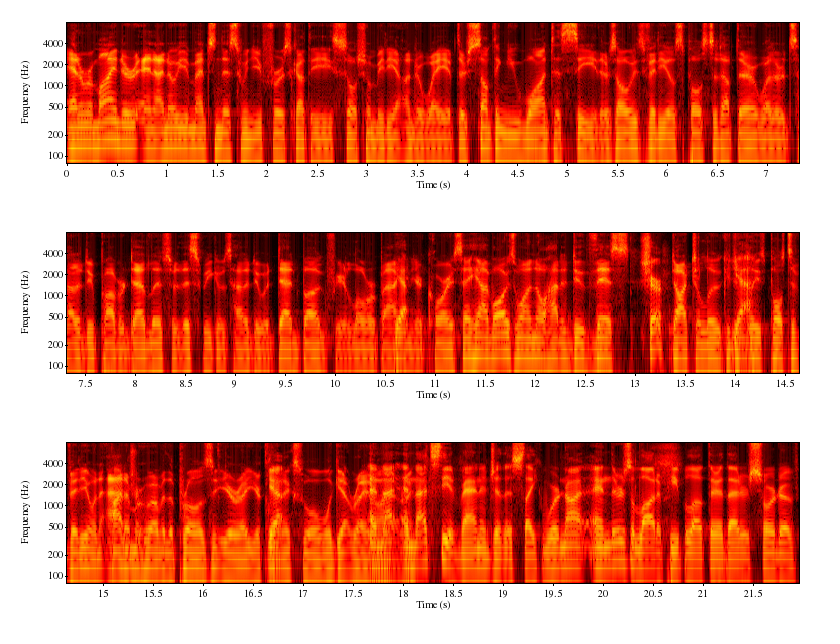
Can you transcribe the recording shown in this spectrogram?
And a reminder, and I know you mentioned this when you first got the social media underway. If there's something you want to see, there's always videos posted up there, whether it's how to do proper deadlifts or this week it was how to do a dead bug for your lower back Yeah. and your core. You say, hey, I've always wanted to know how to do this. Sure. Dr. Lou, could you Yeah. please post a video? And Adam or whoever the pros at your, at your Yeah. clinics will, will get right and on that it. Right? and that's the advantage of this. Like we're not, and there's a lot of people out there that are sort of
